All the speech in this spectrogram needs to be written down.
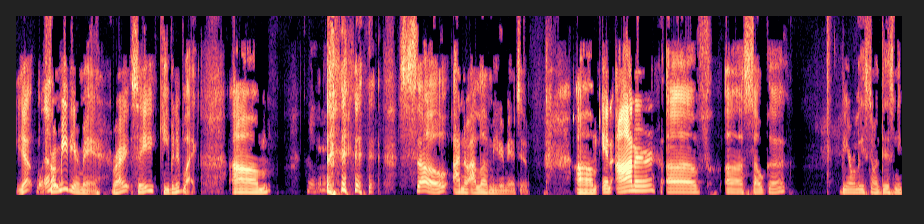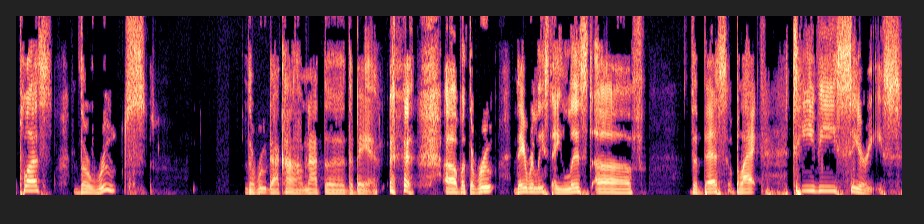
Yep, Well. from Meteor Man, right? See, keeping it black. Um, So I know I love Meteor Man too. Um, in honor of uh Soka being released on Disney Plus, The Roots, the root.com, not the the band. uh, but the root, they released a list of the best black TV series.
